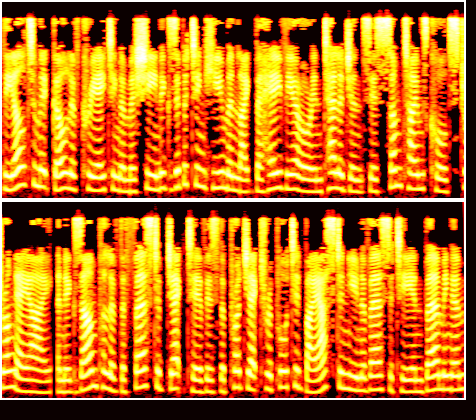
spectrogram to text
The ultimate goal of creating a machine exhibiting human-like behavior or intelligence is sometimes called strong AI. An example of the first objective is the project reported by Aston University in Birmingham,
